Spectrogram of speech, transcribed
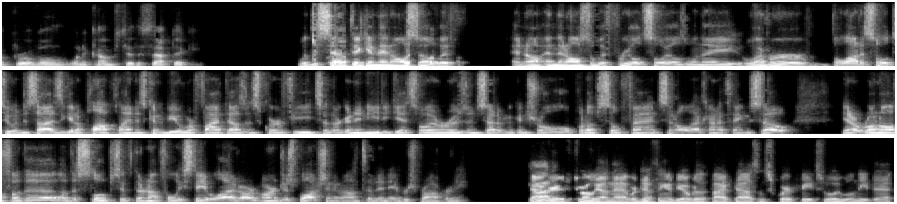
approval when it comes to the septic. With the septic and then also with, and uh, and then also with freehold soils, when they, whoever the lot is sold to and decides to get a plot plan, it's gonna be over five thousand square feet, so they're gonna need to get soil erosion, sediment control, put up silt fence and all that kind of thing, so you know, runoff of the, of the slopes, if they're not fully stabilized, aren't, aren't just washing it onto the neighbor's property. I agree with Charlie on that. We're definitely gonna be over the five thousand square feet, so we will need that.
